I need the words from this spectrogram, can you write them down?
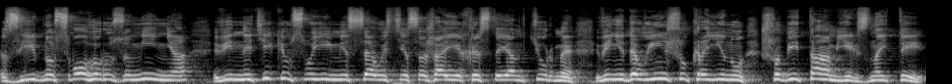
Згідно свого розуміння, він не тільки в своїй місцевості сажає християн в тюрми, він іде в іншу країну, щоб і там їх знайти.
